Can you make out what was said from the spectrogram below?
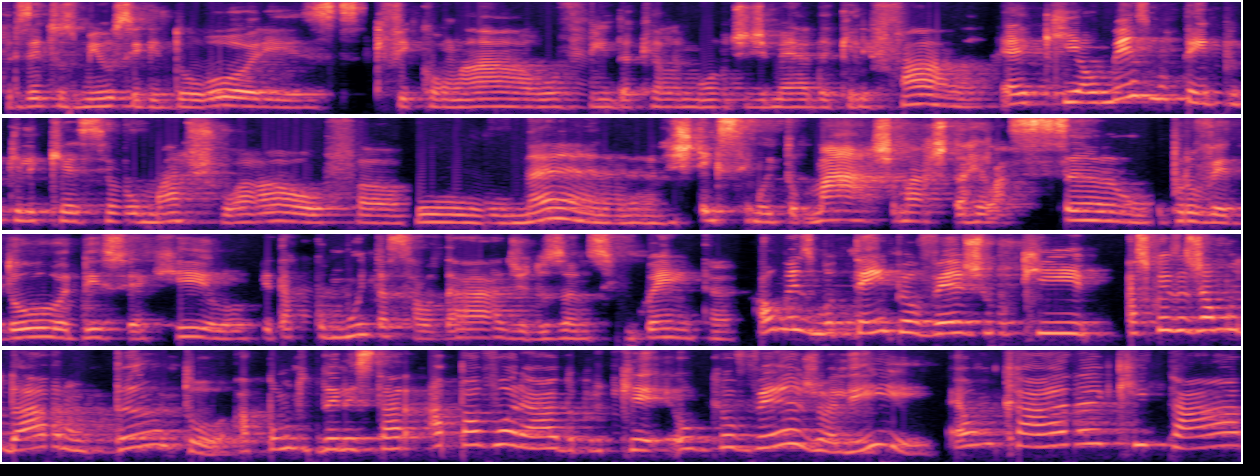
300 mil seguidores que ficam lá ouvindo aquele monte de merda que ele fala, é que ao mesmo tempo que ele quer ser o macho alfa, o, né, a gente tem que ser muito macho, macho da relação, o provedor, isso e aquilo, e tá com muita saudade dos anos 50, ao mesmo tempo eu vejo que as coisas já mudaram tanto a ponto dele estar apavorado, porque o que eu vejo ali é um cara que está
